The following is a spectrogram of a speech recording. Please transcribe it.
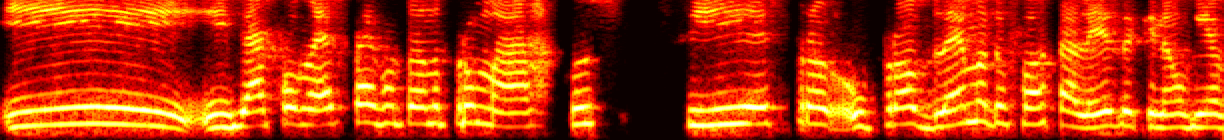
e, e já começo perguntando para o Marcos se esse, o problema do Fortaleza, que não vinha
